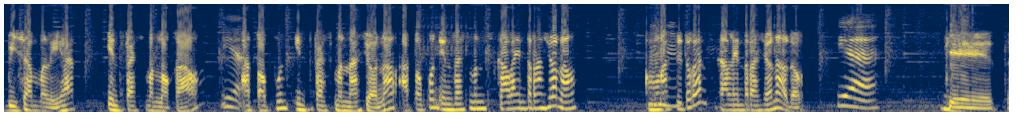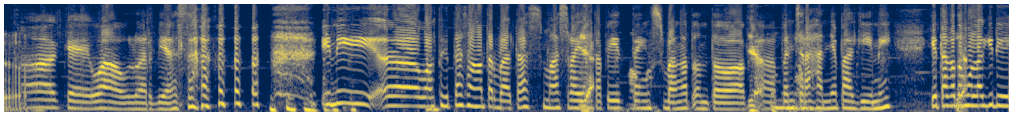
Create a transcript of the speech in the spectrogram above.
bisa melihat investment lokal yeah. ataupun investment nasional ataupun investment skala internasional. Emas hmm. itu kan skala internasional dong. Iya. Yeah. Gitu. Oke, okay, wow, luar biasa. ini uh, waktu kita sangat terbatas, Mas Ryan, yeah. tapi thanks oh. banget untuk yeah, uh, pencerahannya pagi ini. Kita ketemu yeah. lagi di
